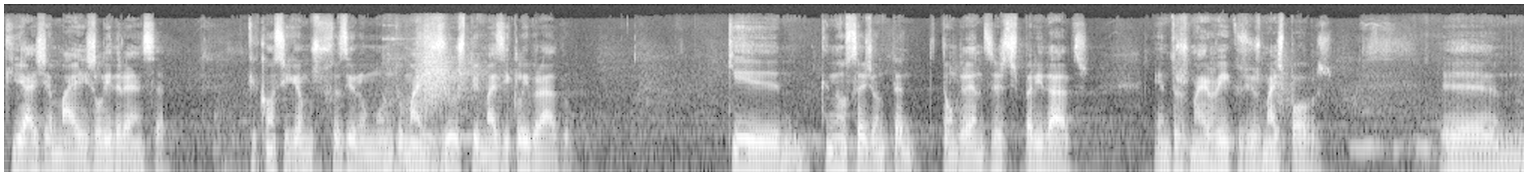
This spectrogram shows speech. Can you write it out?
que haja mais liderança, que consigamos fazer um mundo mais justo e mais equilibrado, que, que não sejam tanto, tão grandes as disparidades entre os mais ricos e os mais pobres. Ehm,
